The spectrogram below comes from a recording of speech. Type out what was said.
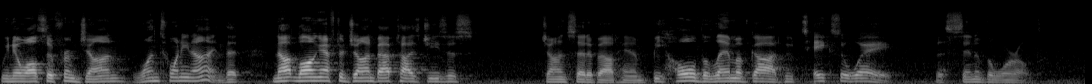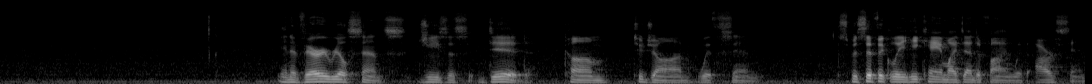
We know also from John 129 that not long after John baptized Jesus, John said about him, Behold the Lamb of God who takes away the sin of the world. in a very real sense, Jesus did come to John with sin. Specifically, he came identifying with our sin,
